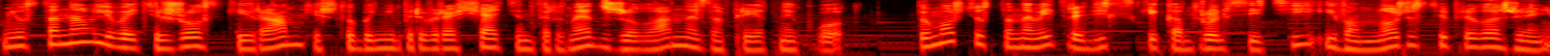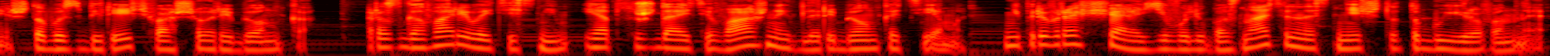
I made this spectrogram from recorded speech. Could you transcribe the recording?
Не устанавливайте жесткие рамки, чтобы не превращать интернет в желанный запретный плод. Вы можете установить родительский контроль в сети и во множестве приложений, чтобы сберечь вашего ребенка. Разговаривайте с ним и обсуждайте важные для ребенка темы, не превращая его любознательность в нечто табуированное.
